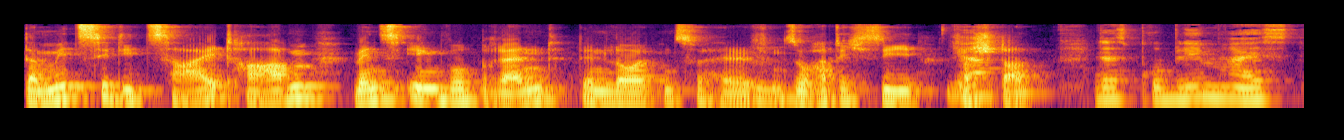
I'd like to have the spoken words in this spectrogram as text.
damit sie die Zeit haben, wenn es irgendwo brennt, den Leuten zu helfen. So hatte ich Sie ja, verstanden. Das Problem heißt,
